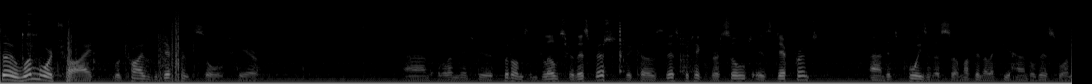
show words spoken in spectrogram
So one more try. We'll try with a different salt here. And what I'm going to do is put on some gloves for this bit because this particular salt is different and it's poisonous, so I'm not going to let you handle this one.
